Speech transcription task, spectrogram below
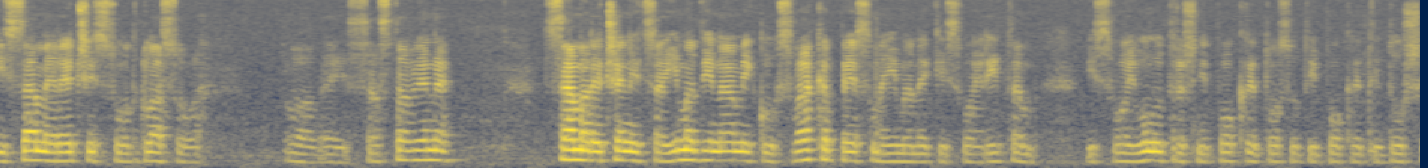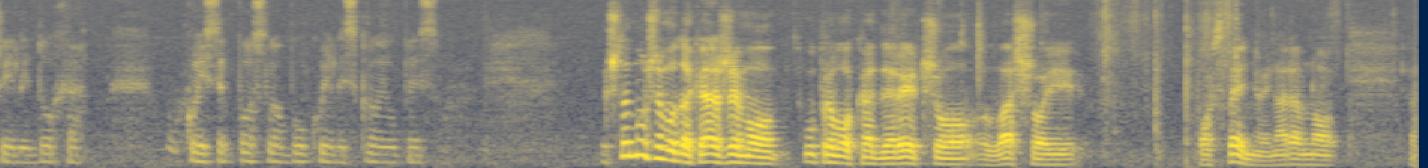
i same reči su od glasova ovaj, sastavljene. Sama rečenica ima dinamiku, svaka pesma ima neki svoj ritam i svoj unutrašnji pokret, to su ti pokreti duše ili duha koji se posle obuku ili skroju u pesmu. Šta možemo da kažemo upravo kada je reč o vašoj poslednjoj, naravno, e,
